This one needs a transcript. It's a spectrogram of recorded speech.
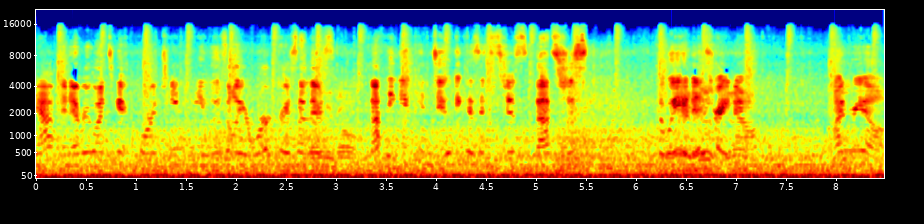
yeah, and everyone to get quarantined, and you lose all your workers, and there's There nothing you can do because it's just that's just the way it It is is, right yeah. now. Unreal.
